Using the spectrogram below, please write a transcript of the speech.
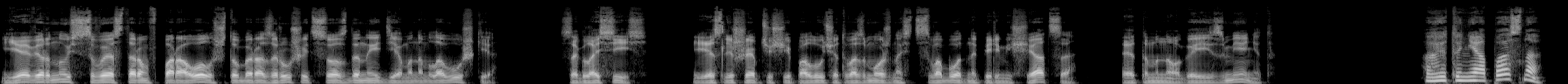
Я вернусь с Вестером в Параол, чтобы разрушить созданные демоном ловушки. Согласись, если шепчущий получат возможность свободно перемещаться, это многое изменит. «А это не опасно?»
